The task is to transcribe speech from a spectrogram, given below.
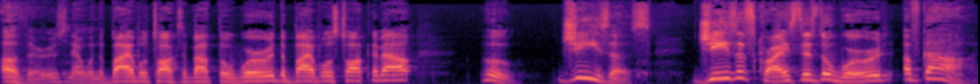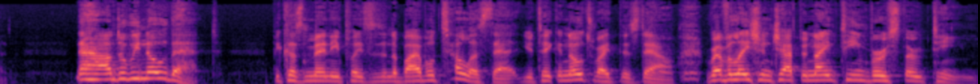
others. Now, when the Bible talks about the Word, the Bible is talking about who? Jesus. Jesus Christ is the Word of God. Now, how do we know that? Because many places in the Bible tell us that. You're taking notes, write this down. Revelation chapter 19, verse 13.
